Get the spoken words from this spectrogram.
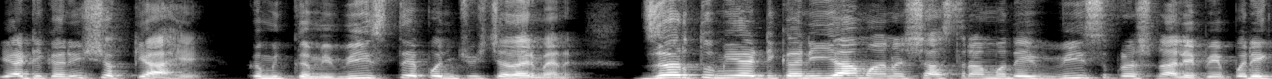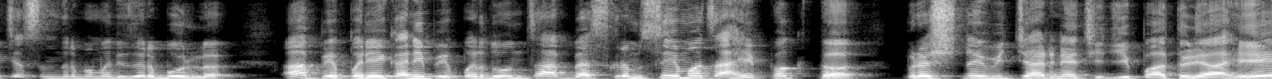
या ठिकाणी शक्य आहे. कमीत कमी वीस ते पंचवीसच्या दरम्यान. जर तुम्ही या ठिकाणी या मानसशास्त्रामध्ये वीस प्रश्न आले पेपर एकच्या संदर्भामध्ये जर बोललं हा पेपर एक आणि पेपर दोनचा अभ्यासक्रम सेमच आहे फक्त प्रश्न विचारण्याची जी पातळी आहे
